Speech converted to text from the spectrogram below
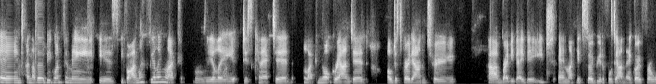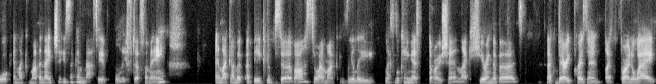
and another big one for me is if I'm like feeling like really disconnected, like not grounded, I'll just go down to um, Raby Bay Beach and like it's so beautiful down there. Go for a walk and like Mother Nature is like a massive lifter for me. And like I'm a, a big observer. So I'm like really like looking at the ocean, like hearing the birds, like very present, like phone away,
